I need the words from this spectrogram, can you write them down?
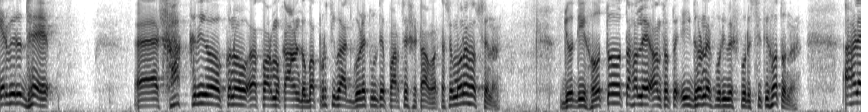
এর বিরুদ্ধে সক্রিয় কোনো কর্মকাণ্ড বা প্রতিবাদ গড়ে তুলতে পারছে সেটা আমার কাছে মনে হচ্ছে না। যদি হতো তাহলে অন্তত এই ধরনের পরিবেশ পরিস্থিতি হতো না। তাহলে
